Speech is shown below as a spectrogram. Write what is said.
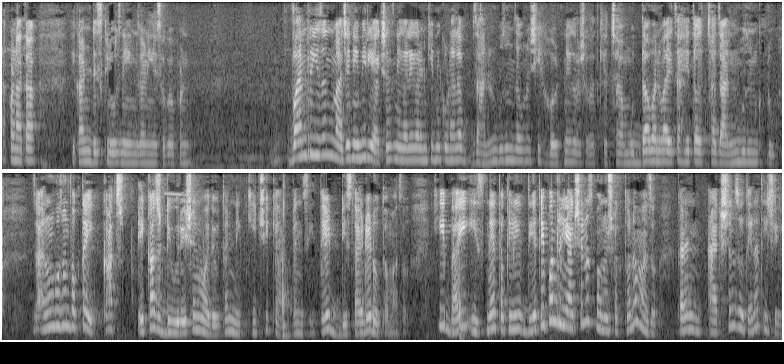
आपण आता यू कॅन डिस्क्लोज नेम्स आणि हे सगळं पण वन रिझन माझे नेहमी रिॲक्शन्स निघाले कारण की मी कोणाला जाणून बुजून जाऊन अशी हर्ट नाही करू शकत की अच्छा मुद्दा बनवायचा आहे तर अच्छा जाणून बुजून करू. जाणून बुजून फक्त एकाच एकाच ड्युरेशनमध्ये होतं. निक्कीची कॅप्टन्सी ते डिसाइडेड होतं माझं. की भाई इसने तकलीफ दिये ते पण रिॲक्शनच म्हणू शकतो ना माझं. कारण ॲक्शन्स होते ना तिचे.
